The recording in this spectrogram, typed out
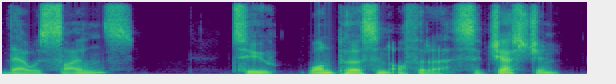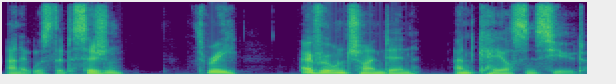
there was silence. Two, one person offered a suggestion, and it was the decision. Three, everyone chimed in, and chaos ensued.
